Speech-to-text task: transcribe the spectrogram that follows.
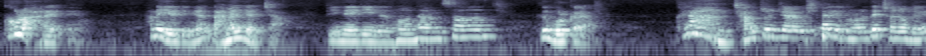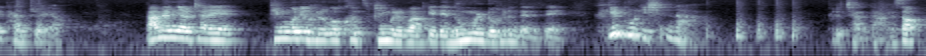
그걸 알아야 돼요. 하나 예를 들면 남행열차 비 내리는 호남선 그 뭘까요? 그냥 장조인 줄 알고 신나게 부르는데 전형적인 단조예요. 남행열차에 빗물이 흐르고 그 빗물과 함께 내 눈물도 흐른다는데 그게 모르기 신나. 그렇지 않다. 그래서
